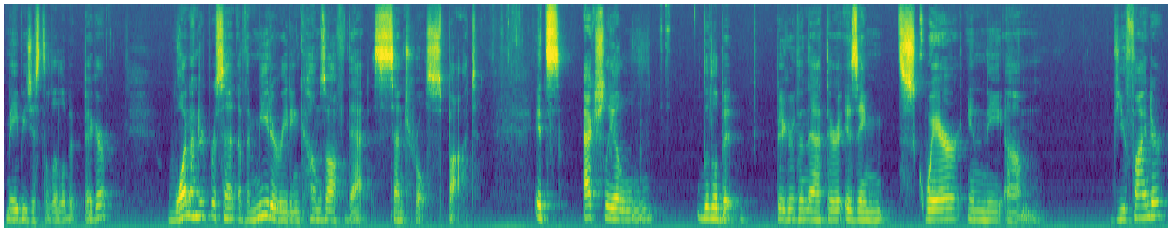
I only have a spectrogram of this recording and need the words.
maybe just a little bit bigger, 100% of the meter reading comes off that central spot. It's actually a little bit bigger than that. There is a square in the um, viewfinder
